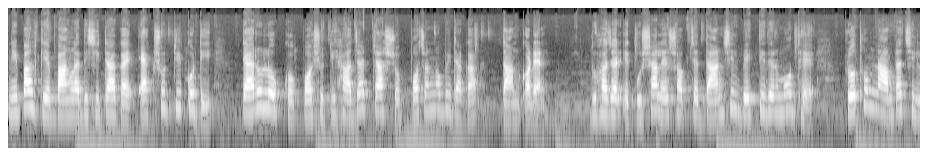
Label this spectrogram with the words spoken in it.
নেপালকে বাংলাদেশি টাকায় একষট্টি কোটি তেরো লক্ষ পঁয়ষট্টি হাজার চারশো পঁচানব্বই টাকা দান করেন। দু হাজার একুশ সালে সবচেয়ে দানশীল ব্যক্তিদের মধ্যে প্রথম নামটা ছিল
